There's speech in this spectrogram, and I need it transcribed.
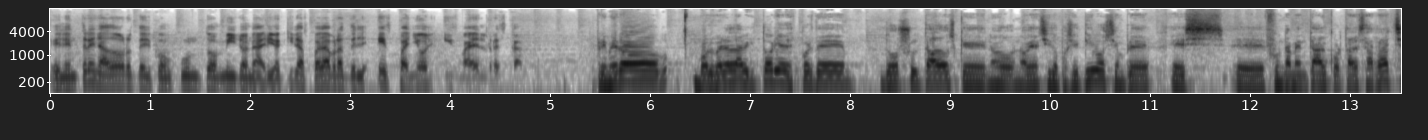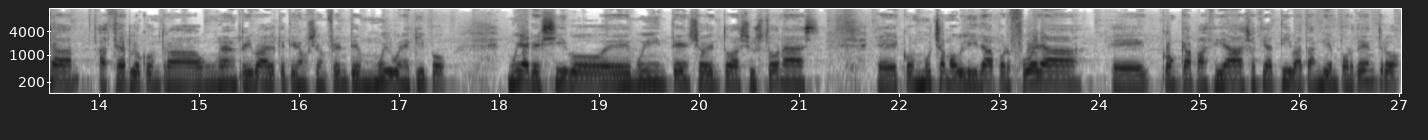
el entrenador del conjunto millonario. Aquí las palabras del español Ismael Rescalvo. Primero, volver a la victoria después de dos resultados que no, no habían sido positivos. Siempre es eh, fundamental cortar esa racha, hacerlo contra un gran rival que teníamos enfrente, un muy buen equipo, muy agresivo, eh, muy intenso en todas sus zonas, eh, con mucha movilidad por fuera, eh, con capacidad asociativa también por dentro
